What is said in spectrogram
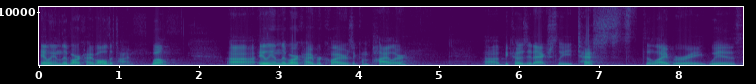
Alien libarchive all the time? Well, uh, Alien libarchive requires a compiler uh, because it actually tests the library with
